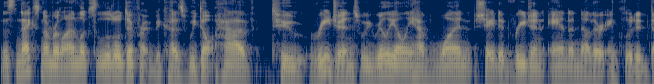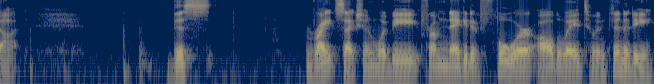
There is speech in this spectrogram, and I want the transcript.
This next number line looks a little different because we don't have two regions. We really only have one shaded region and another included dot. This right section would be from negative 4 all the way to infinity,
